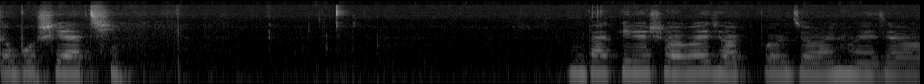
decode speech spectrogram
তো বসে আছি। বাকিরা সবাই ঝটপট জয়েন হয়ে যাও।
